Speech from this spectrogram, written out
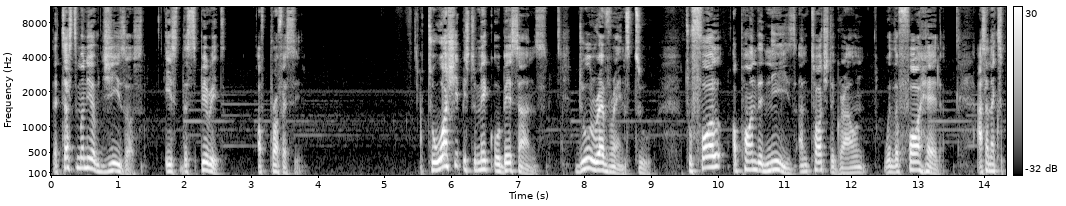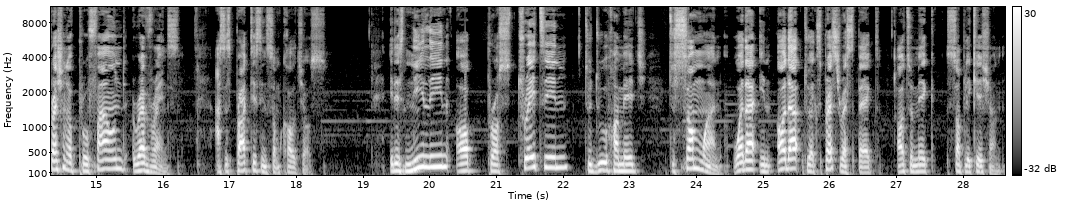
the testimony of Jesus is the spirit of prophecy. To worship is to make obeisance, do reverence to, to fall upon the knees and touch the ground with the forehead as an expression of profound reverence, as is practiced in some cultures. It is kneeling or prostrating to do homage to someone, whether in order to express respect or to make supplication.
